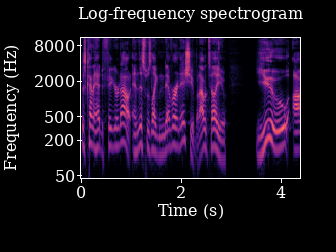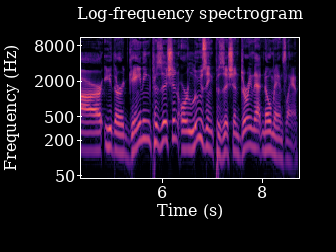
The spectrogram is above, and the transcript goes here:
Just kind of had to figure it out. And this was like never an issue. But I would tell you, you are either gaining position or losing position during that no man's land,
